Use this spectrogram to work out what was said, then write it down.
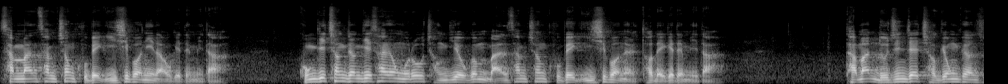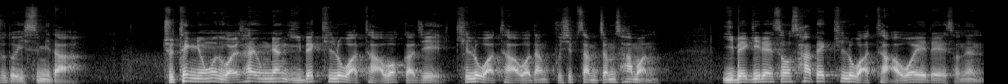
33,920원이 나오게 됩니다. 공기청정기 사용으로 전기요금 13,920원을 더 내게 됩니다. 다만 누진제 적용 변수도 있습니다. 주택용은 월 사용량 200kWh까지 kWh당 93.3원, 201에서 400kWh에 대해서는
